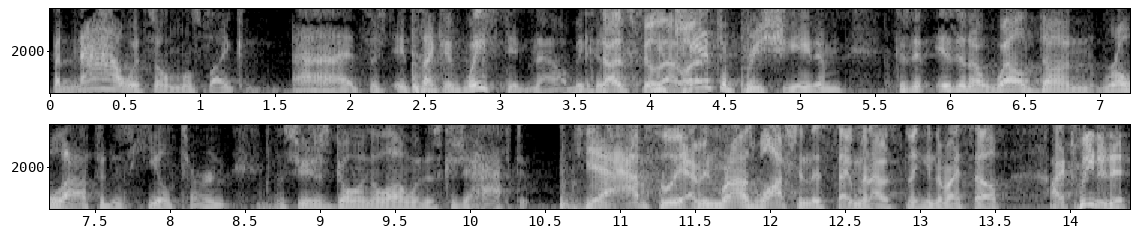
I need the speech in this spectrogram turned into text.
But now it's almost like ah, it's a, it's like it's wasted now because does feel you that can't appreciate him because it isn't a well done rollout to this heel turn, and so you're just going along with this because you have to. Yeah, absolutely. I mean, when I was watching this segment, I was thinking to myself, I tweeted it.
